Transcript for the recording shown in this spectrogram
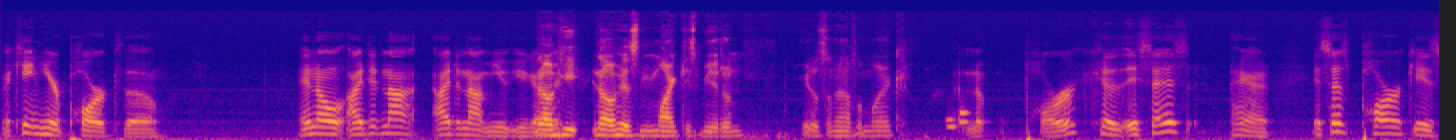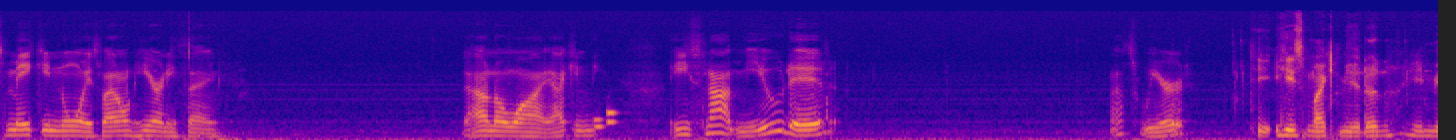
I can't hear Park though. And no, I did not. I did not mute you guys. No, he no, his mic is muted. He doesn't have a mic. No, Park? Because it says, hang on, it says Park is making noise, but I don't hear anything. I don't know why. I can, he's not muted. That's weird. He he's mic muted. He mu-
